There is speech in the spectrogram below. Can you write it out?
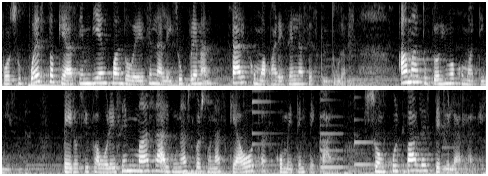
Por supuesto que hacen bien cuando obedecen la ley suprema tal como aparece en las escrituras. Ama a tu prójimo como a ti mismo. Pero si favorecen más a algunas personas que a otras, cometen pecado. Son culpables de violar la ley.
